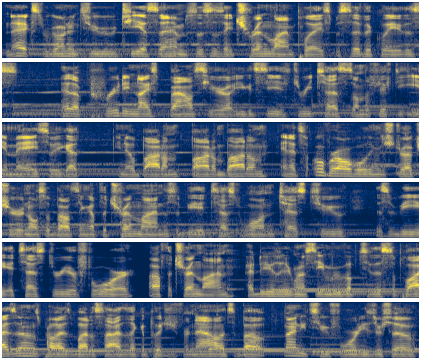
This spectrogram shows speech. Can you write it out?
Next, we're going into TSM. So this is a trend line play specifically. This had a pretty nice bounce here. You can see three tests on the 50 EMA, so you got you know bottom, bottom, bottom, and it's overall holding the structure and also bouncing up the trend line. This would be a test one, test two. This would be a test three or four off the trend line. Ideally, you're going to see a move up to the supply zone. It's probably about high as I can put you for now. It's about 92.40s or so.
